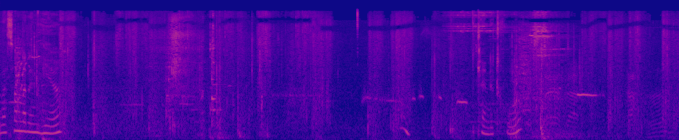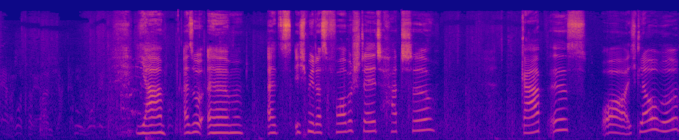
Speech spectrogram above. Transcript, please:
Was haben wir denn hier? Kleine Truhe. Ja, also ähm, als ich mir das vorbestellt hatte, gab es, oh, ich glaube,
